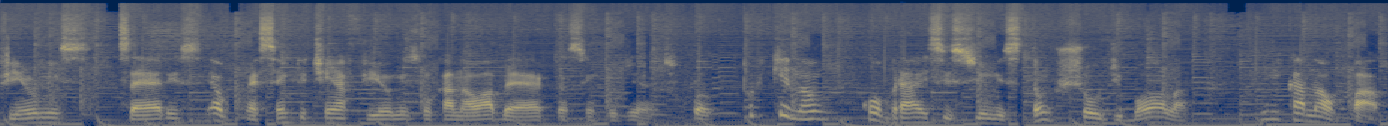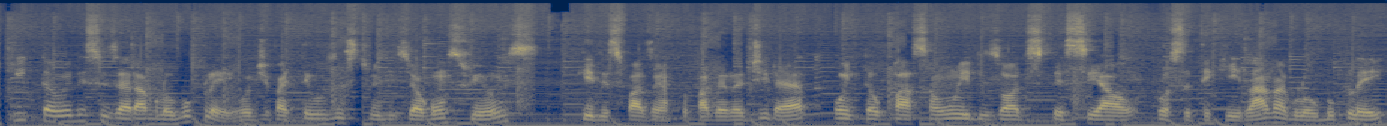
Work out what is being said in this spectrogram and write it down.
filmes, séries, mas sempre tinha filmes no canal aberto, assim por diante. Pô, por que não cobrar esses filmes tão show de bola num canal pago? Então eles fizeram a Globoplay, onde vai ter os streams de alguns filmes que eles fazem a propaganda direto, ou então passa um episódio especial, você tem que ir lá na Globoplay.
